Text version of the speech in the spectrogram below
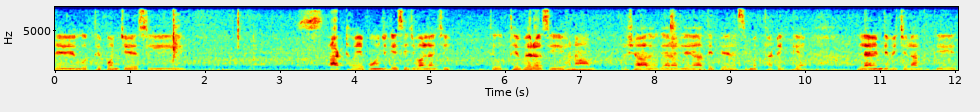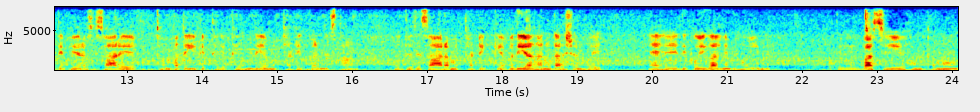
ਤੇ ਉੱਥੇ ਪਹੁੰਚੇ ਅਸੀਂ 8 ਵਜੇ ਪਹੁੰਚ ਗਏ ਸੀ ਜਵਾਲਾ ਜੀ। ਤੇ ਉੱਥੇ ਫਿਰ ਅਸੀਂ ਹਨਾ ਪ੍ਰਸ਼ਾਦ ਵਗੈਰਾ ਲਿਆ ਤੇ ਫਿਰ ਅਸੀਂ ਮੱਥਾ ਟੇਕਿਆ ਲਾਈਨ ਦੇ ਵਿੱਚ ਲੱਗ ਕੇ ਤੇ ਫਿਰ ਅਸੀਂ ਸਾਰੇ, ਤੁਹਾਨੂੰ ਪਤਾ ਹੀ ਹੈ ਕਿੱਥੇ ਕਿੱਥੇ ਹੁੰਦੇ ਆ ਮੱਥਾ ਟੇਕਣ ਦੇ ਸਥਾਨ। ਉੱਥੇ ਅਸੀਂ ਸਾਰਾ ਮੱਥਾ ਟੇਕਿਆ, ਵਧੀਆ ਸਾਨੂੰ ਦਰਸ਼ਨ ਹੋਏ। ਇਹੋ ਜਿਹੀ ਦੀ ਕੋਈ ਗੱਲ ਨਹੀਂ ਵੀ ਹੋਈ ਨਹੀਂ ਤੇ ਬਸ ਜੀ ਹੁਣ ਤੁਹਾਨੂੰ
